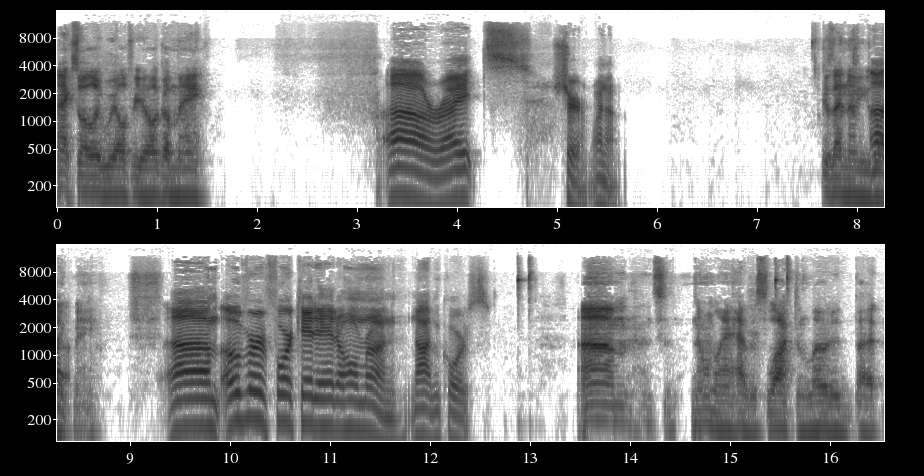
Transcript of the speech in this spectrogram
Actually, Wheel for you. I'll go May. All right. Sure. Why not? Because I know you uh, like May. Um, over 4K to hit a home run, not in Coors. Um, normally I have this locked and loaded, but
